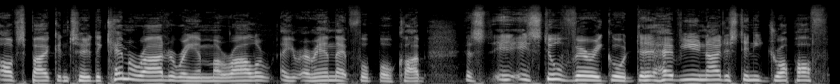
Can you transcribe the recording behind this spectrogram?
I've spoken to the camaraderie and morale around that football club is is still very good. Have you noticed any drop off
